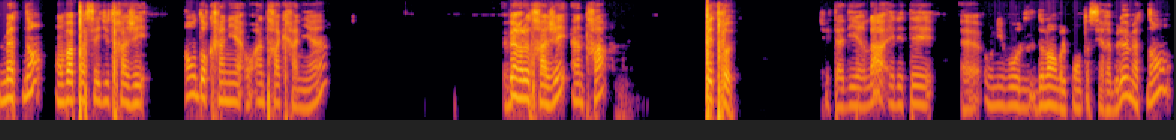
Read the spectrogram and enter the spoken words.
maintenant, on va passer du trajet endocrânien ou intracrânien vers le trajet intra-pétreux. C'est-à-dire là, elle était euh, au niveau de l'angle ponto-cérébelleux. Maintenant,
